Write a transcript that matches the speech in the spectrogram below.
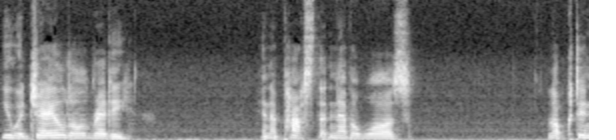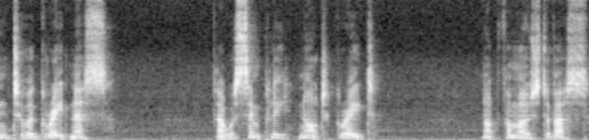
you were jailed already in a past that never was locked into a greatness that was simply not great, not for most of us.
